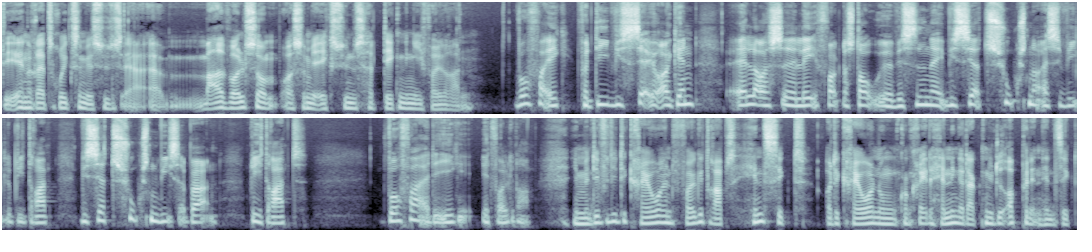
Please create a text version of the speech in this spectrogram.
det er en retorik, som jeg synes er, er meget voldsom, og som jeg ikke synes har dækning i folkeretten. Hvorfor ikke? Fordi vi ser jo, igen, alle os uh, lægfolk, der står uh, ved siden af, vi ser tusinder af civile blive dræbt. Vi ser tusindvis af børn blive dræbt. Hvorfor er det ikke et folkedrab? Jamen det er, fordi det kræver en folkedrabs hensigt, og det kræver nogle konkrete handlinger, der er knyttet op på den hensigt.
